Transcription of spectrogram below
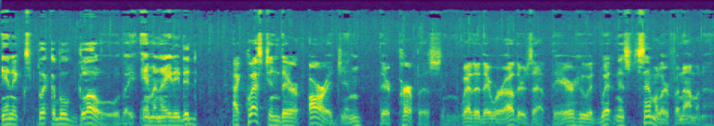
inexplicable glow they emanated. I questioned their origin, their purpose, and whether there were others out there who had witnessed similar phenomena.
